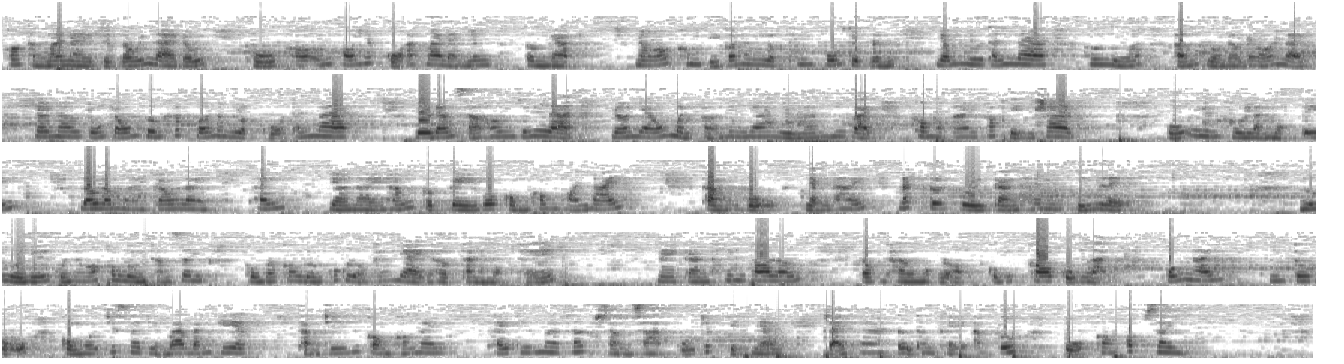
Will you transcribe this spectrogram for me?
Con thần ma này tuyệt đối là đối thủ khó ứng phó nhất của ác ma đại nhân từng gặp. Nó không chỉ có năng lực thiên phú tuyệt đỉnh giống như thánh ma, hơn nữa ở mức độ nào đó lại nơi nơi trốn trốn tương khắc với năng lực của thánh ma. Điều đáng sợ hơn chính là nó giấu mình ở nhân gian nhiều năm như vậy, không một ai phát hiện ra. Vũ Yên hừ lạnh một tiếng, lâu lâu mài câu lại, thấy Giờ này hắn cực kỳ vô cùng không thoải mái. Thầm vụ nhận thấy nách tươi cười càng thêm diễm lệ. Nửa người dưới của nó không ngừng sản sinh, Cùng với con đường quốc lộ kéo dài hợp thành một thể. Ngày càng thêm to lớn, Đồng thời một đoạn cũng co cuộn lại Quấn lấy tư vũ cùng với chiếc xe điện ba bánh kia, Thậm chí còn có ngay thấy tiếng ma sát sần sạc của chất dịch nhảy chảy ra từ thân thể ấm ướt của con ốc xây.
